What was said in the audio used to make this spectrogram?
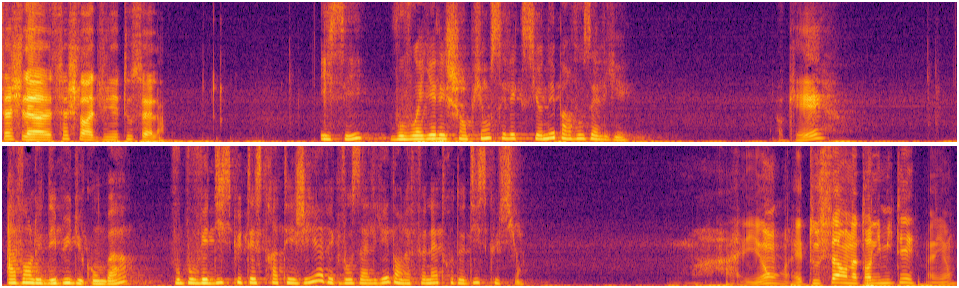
Ça, je l'aurais deviné tout seul. Ici, vous voyez les champions sélectionnés par vos alliés. Ok. Avant le début du combat, vous pouvez discuter stratégie avec vos alliés dans la fenêtre de discussion. Allez, non. Et tout ça en temps limité. Allez, non.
